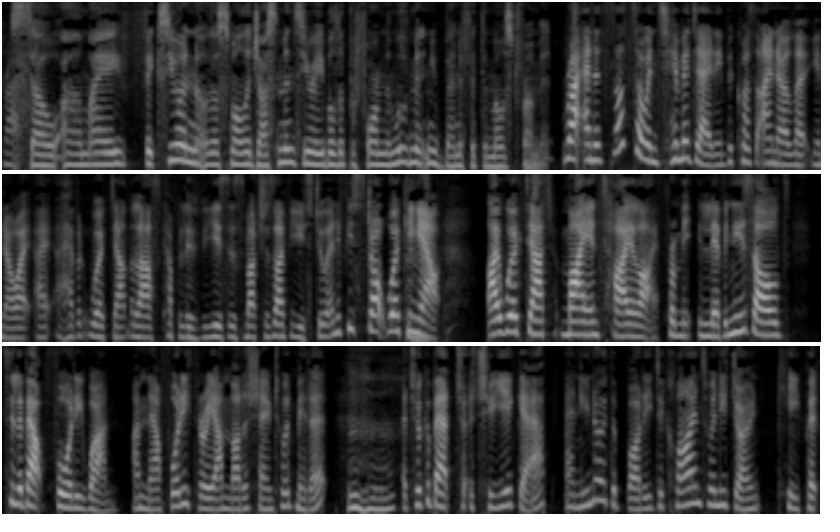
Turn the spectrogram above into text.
Right. So um, I fix you, and those small adjustments, you're able to perform the movement, and you benefit the most from it. Right, and it's not so intimidating because I know that, you know, I, I haven't worked out in the last couple of years as much as I've used to. And if you start working Mm-hmm. out, I worked out my entire life from 11 years old till about 41. I'm now 43. I'm not ashamed to admit it. Mm-hmm. I took about a two year gap and you know the body declines when you don't keep it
